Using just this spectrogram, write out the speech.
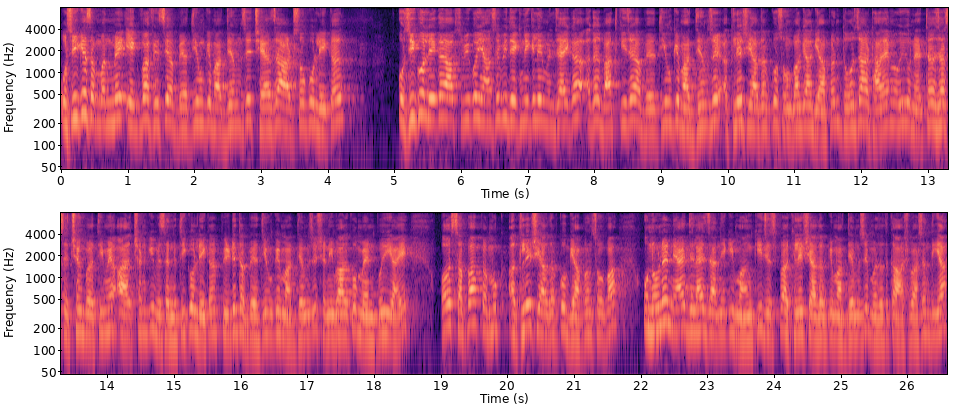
उसी के संबंध में एक बार फिर से अभ्यर्थियों के माध्यम से 6,800 को लेकर उसी को लेकर आप सभी को यहाँ से भी देखने के लिए मिल जाएगा। अगर बात की जाए अभ्यर्थियों के माध्यम से, अखिलेश यादव को सौंपा गया ज्ञापन। 2018 में हुई उनहत्तर हज़ार शिक्षक भर्ती में आरक्षण की विसंगति को लेकर पीड़ित अभ्यर्थियों के माध्यम से शनिवार को मैनपुरी आए और सपा प्रमुख अखिलेश यादव को ज्ञापन सौंपा। उन्होंने न्याय दिलाए जाने की मांग की, जिस पर अखिलेश यादव के माध्यम से मदद का आश्वासन दिया।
